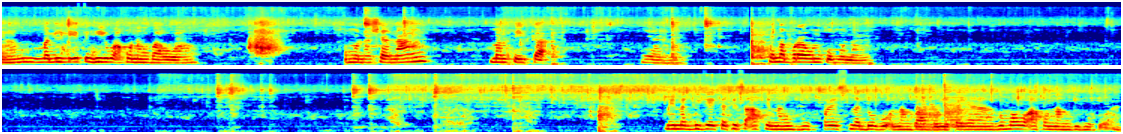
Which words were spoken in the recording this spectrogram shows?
Yan, maliliit yung hiwa ko ng bawang. Muna siya ng mantika. Yan. Pinabrown ko muna. May nagbigay kasi sa akin ng fresh na dugo ng baboy kaya gumawa ako ng dinuguan.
